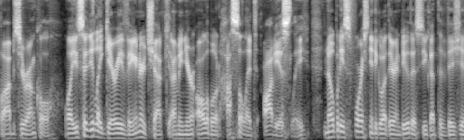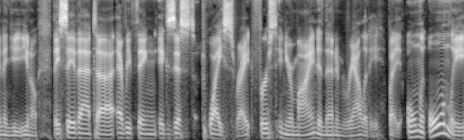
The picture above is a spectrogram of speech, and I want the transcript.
Bob's your uncle. Well, you said you like Gary Vaynerchuk. I mean, you're all about hustle. It obviously nobody's forcing you to go out there and do this. You got the vision, and you you know they say that uh, everything exists twice, right? First in your mind, and then in reality. But only only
